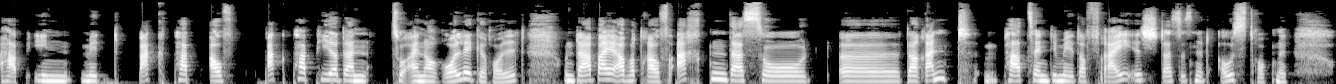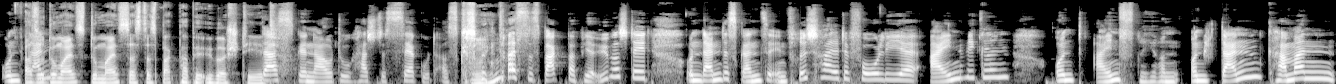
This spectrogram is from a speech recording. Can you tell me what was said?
habe ihn mit Backpap auf Backpapier dann zu einer Rolle gerollt und dabei aber darauf achten, dass so äh, der Rand ein paar Zentimeter frei ist, dass es nicht austrocknet. Und also du meinst, du meinst, dass das Backpapier übersteht? Das genau, du hast es sehr gut ausgedrückt, mhm. dass das Backpapier übersteht und dann das Ganze in Frischhaltefolie einwickeln und einfrieren. Und dann kann man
